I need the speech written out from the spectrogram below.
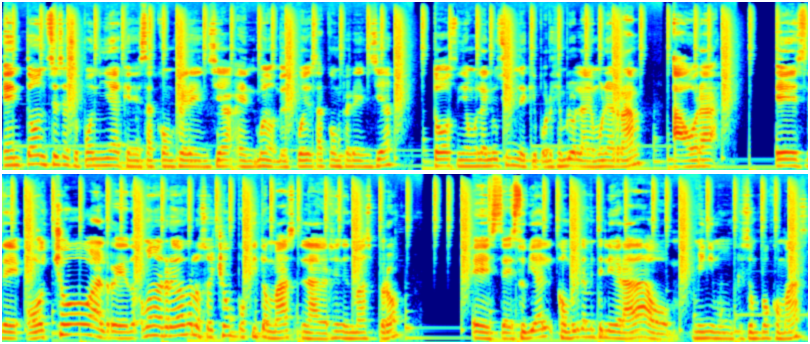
Entonces se suponía que en esta conferencia, en, bueno, después de esta conferencia, todos teníamos la ilusión de que, por ejemplo, la memoria RAM ahora es de 8 alrededor, bueno, alrededor de los 8, un poquito más, la versión es más pro. Este, estuviera completamente liberada o mínimo que es un poco más.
